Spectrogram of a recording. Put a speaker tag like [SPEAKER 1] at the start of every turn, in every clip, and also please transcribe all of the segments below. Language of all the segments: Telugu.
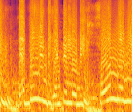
[SPEAKER 1] గురూజీ డెబ్బై రెండు గంటల్లోనే ఫోన్లోని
